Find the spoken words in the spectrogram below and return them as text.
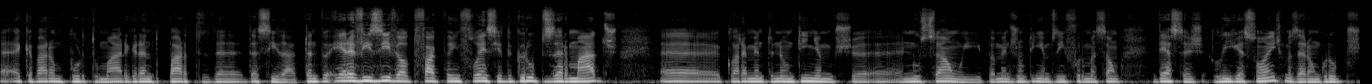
uh, acabaram por tomar grande parte da, da cidade. Portanto, era visível de facto a influência de grupos armados Uh, claramente não tínhamos uh, noção e pelo menos não tínhamos informação dessas ligações, mas eram grupos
